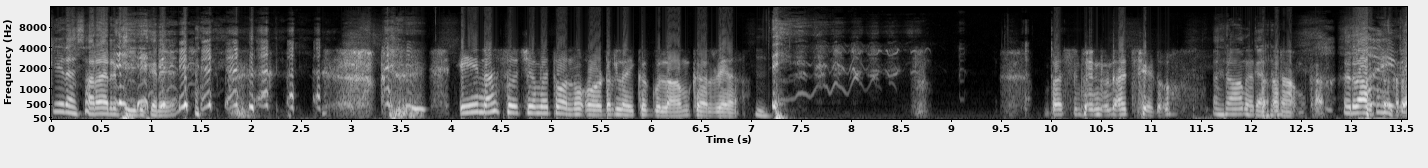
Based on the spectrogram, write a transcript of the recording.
ਕਿਹੜਾ ਸਾਰਾ ਰਿਪੀਟ ਕਰਿਆ ਇਹ ਨਾ ਸੋਚੋ ਮੈਂ ਤੁਹਾਨੂੰ ਆਰਡਰ ਲਾਈਕ ਗੁਲਾਮ ਕਰ ਰਿਹਾ। ਬਸ ਮੈਨੂੰ ਨਾ ਛੇੜੋ। ਆਰਾਮ ਕਰ। ਆਰਾਮ ਕਰ। ਆਰਾਮ ਕਰ।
